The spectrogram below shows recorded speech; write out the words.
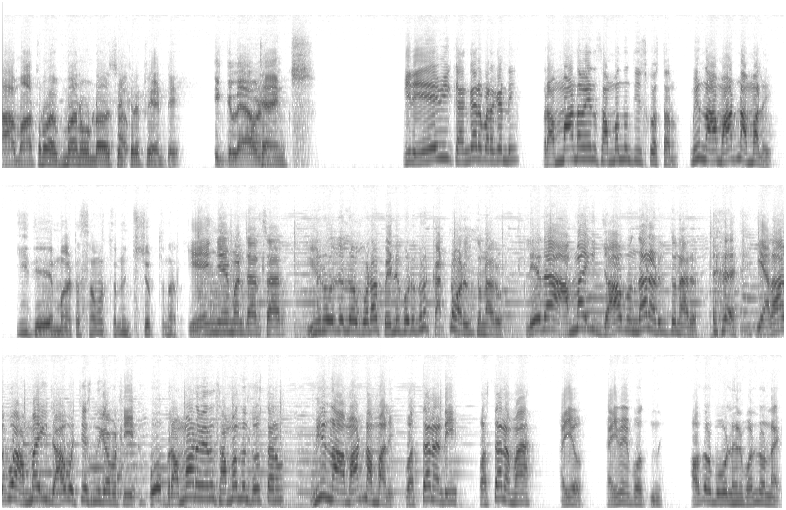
ఆ మాత్రం అభిమానం ఉండాలి సెక్రటరీ అంటే. ఇంక లేవండి. థ్యాంక్స్ మీరేమీ కంగారు పడకండి. బ్రహ్మాండమైన సంబంధం తీసుకొస్తాను. మీరు నా మాట నమ్మాలి. ఇదే మాట సంవత్సరం నుంచి చెప్తున్నారు. ఏం చేయమంటారు సార్? ఈ రోజుల్లో కూడా పెళ్ళి కొడుకులు కట్నం అడుగుతున్నారు. లేదా అమ్మాయికి జాబ్ ఉందా అని అడుగుతున్నారు. ఎలాగో అమ్మాయికి జాబ్ వచ్చేసింది కాబట్టి ఓ బ్రహ్మాండమైన సంబంధం చూస్తాను. మీరు నా మాట నమ్మాలి. వస్తానండి. వస్తానమ్మా. అయ్యో టైం అయిపోతుంది. అవతల బోల్డని పనులు ఉన్నాయి.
